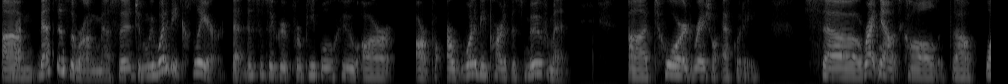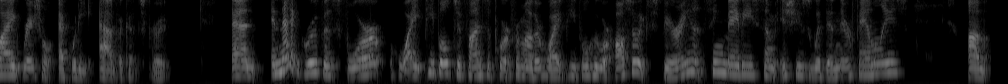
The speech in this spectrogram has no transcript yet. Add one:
Um, right. That sends the wrong message, and we want to be clear that this is a group for people who are are, are want to be part of this movement uh, toward racial equity. So right now it's called the White Racial Equity Advocates Group. And, and that group is for white people to find support from other white people who are also experiencing maybe some issues within their families. Um,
